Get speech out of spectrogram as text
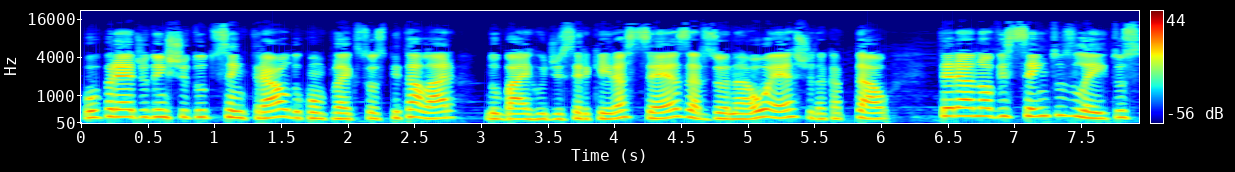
o prédio do Instituto Central do Complexo Hospitalar, no bairro de Cerqueira César, zona oeste da capital, terá 900 leitos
